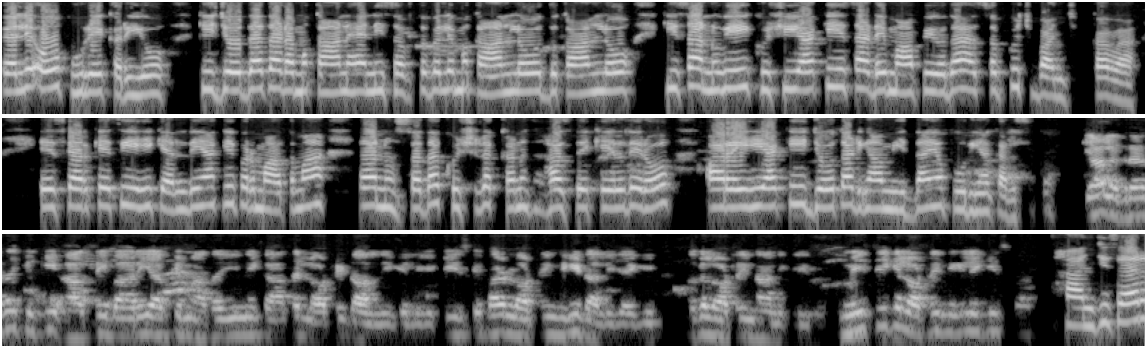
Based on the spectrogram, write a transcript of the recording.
ਪਹਿਲੇ ਉਹ ਪੂਰੇ ਕਰਿਓ ਕਿ ਜਿਹਦਾ ਤੁਹਾਡਾ ਮਕਾਨ ਹੈ ਨਹੀਂ ਸਭ ਤੋਂ ਪਹਿਲੇ ਮਕਾਨ ਲਓ, ਦੁਕਾਨ ਲਓ, ਕਿ ਸਾਨੂੰ ਵੀ ਇਹ ਖੁਸ਼ੀ ਆ ਕਿ ਸਾਡੇ ਮਾਪਿਓ ਦਾ ਸਭ ਕੁਝ ਬਣ ਚੁੱਕਾ ਵਾ। ਇਸ ਕਰਕੇ ਅਸੀਂ ਇਹੀ ਕਹਿੰਦੇ ਆ ਕਿ ਪ੍ਰਮਾਤਮਾ ਤੁਹਾਨੂੰ ਸਦਾ ਖੁਸ਼ ਰੱਖਣ, ਹੱਸਦੇ ਖੇਲਦੇ ਰਹੋ ਔਰ ਇਹੀ ਆ ਕਿ ਜੋ ਤੁਹਾਡੀਆਂ ਉਮੀਦਾਂ ਆ ਪੂਰੀਆਂ ਕਰ ਸਕੋ। क्या लग रहा था? क्योंकि आखिरी बार ही आपके माता जी ने कहा था लॉटरी डालने के लिए कि इसके बाद लॉटरी नहीं डाली जाएगी अगर लॉटरी ना निकली तो। उम्मीद थी कि लॉटरी निकलेगी इस बार? हाँ जी सर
